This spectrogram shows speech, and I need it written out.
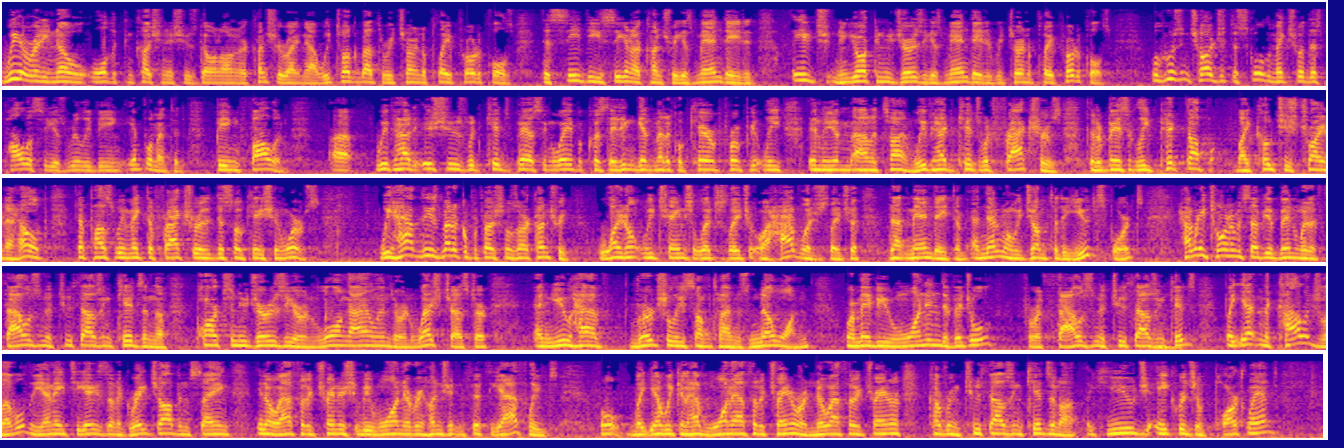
We already know all the concussion issues going on in our country right now. We talk about the return to play protocols. The CDC in our country has mandated, each New York and New Jersey has mandated return to play protocols. Well, who's in charge at the school to make sure this policy is really being implemented, being followed? Uh, we've had issues with kids passing away because they didn't get medical care appropriately in the amount of time. We've had kids with fractures that are basically picked up by coaches trying to help that possibly make the fracture or the dislocation worse. We have these medical professionals in our country. Why don't we change the legislature or have legislature that mandate them? And then when we jump to the youth sports, how many tournaments have you been with a thousand or two thousand kids in the parks in New Jersey or in Long Island or in Westchester and you have virtually sometimes no one, or maybe one individual for a thousand to two thousand kids, but yet in the college level, the NATA has done a great job in saying, you know, athletic trainers should be one every 150 athletes. Well, but yeah, we can have one athletic trainer or no athletic trainer covering 2,000 kids in a, a huge acreage of parkland.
